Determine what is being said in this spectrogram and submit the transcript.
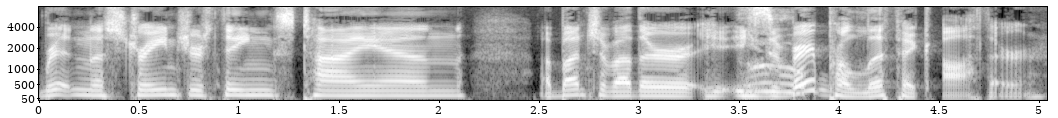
written a Stranger Things tie-in, a bunch of other. he- He's a very prolific author.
